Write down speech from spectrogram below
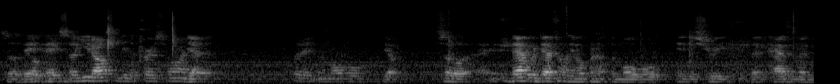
So they, Okay, they, so you'd also be the first one to Yeah. put it in the mobile, Yep. so uh, that would definitely open up the mobile industry that hasn't been,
